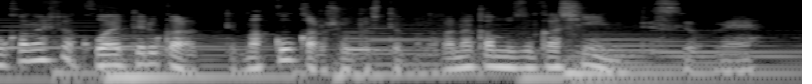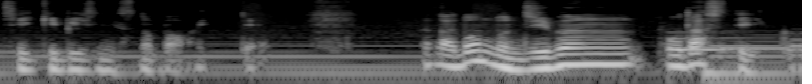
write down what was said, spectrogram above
他の人がこうやってるからって真っ向から勝負してもなかなか難しいんですよね。地域ビジネスの場合って。だからどんどん自分を出していく。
